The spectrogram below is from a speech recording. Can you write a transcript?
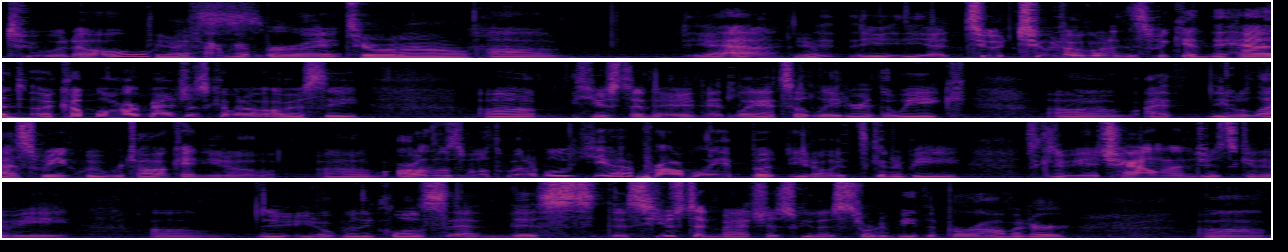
two and zero, oh, if I remember right. Two and zero. Oh. Um, yeah, yep. yeah, two two oh going into this weekend. They had a couple hard matches coming up. Obviously, um, Houston and Atlanta later in the week. Um, I, you know, last week we were talking. You know, um, are those both winnable? Yeah, probably. But you know, it's gonna be it's gonna be a challenge. It's gonna be um, you know really close. And this this Houston match is gonna sort of be the barometer um,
